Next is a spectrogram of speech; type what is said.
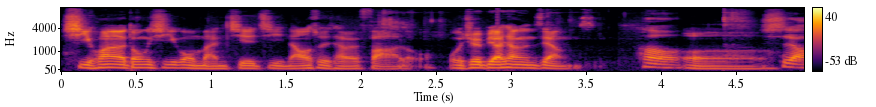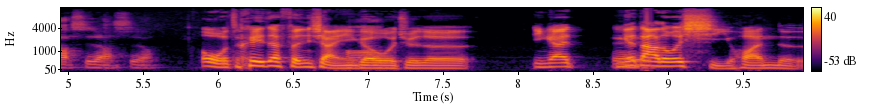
喜欢的东西跟我蛮接近，然后所以才会 follow。我觉得比较像是这样子。哦，呃，是啊，是啊，是啊。哦，我可以再分享一个，我觉得应该。应该大家都会喜欢的，欸、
